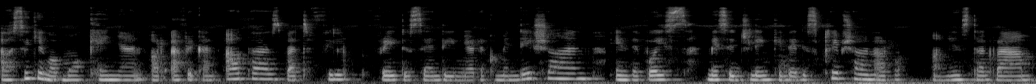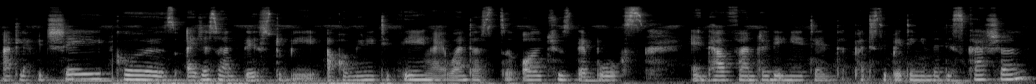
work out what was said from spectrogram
I was thinking of more Kenyan or African authors, but feel free to send in your recommendation in the voice message link in the description or on Instagram at Life Shay because I just want this to be a community thing. I want us to all choose the books and have fun reading it and participating in the discussion.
